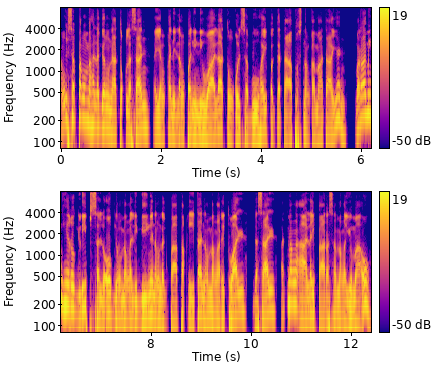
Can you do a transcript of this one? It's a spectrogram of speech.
ang isa pang mahalagang natuklasan ay ang kanilang paniniwala tungkol sa buhay pagkatapos ng kamatayan. Maraming hieroglyphs sa loob ng mga libingan ang nagpapakita ng mga ritual, dasal at mga alay para sa mga yumao.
